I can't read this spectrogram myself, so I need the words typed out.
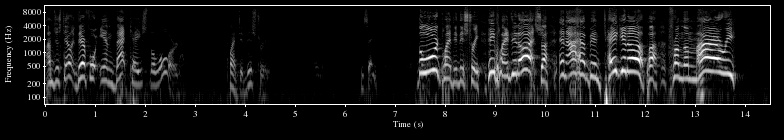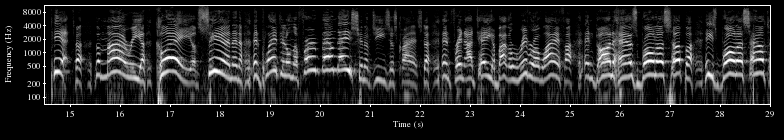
I'm just telling. Therefore, in that case, the Lord planted this tree. He saved me. The Lord planted this tree. He planted us. Uh, and I have been taken up uh, from the miry pit, uh, the miry uh, clay of sin, and, and planted on the firm foundation of Jesus Christ. Uh, and friend, I tell you, by the river of life, and God has brought us up, He's brought us out,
